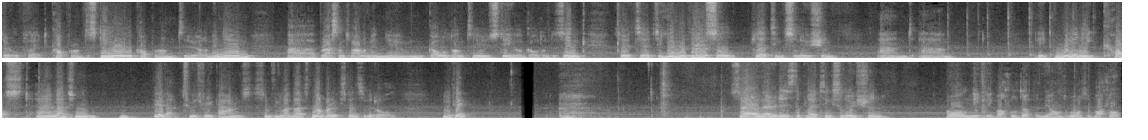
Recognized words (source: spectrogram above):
So it will plate copper onto steel, copper onto aluminium, uh, brass onto aluminium, gold onto steel, gold onto zinc. So it's, it's a universal plating solution and um, it really cost, I imagine, be about two or three pounds, something like that. It's not very expensive at all. Okay. So there it is, the plating solution, all neatly bottled up in the old water bottle.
